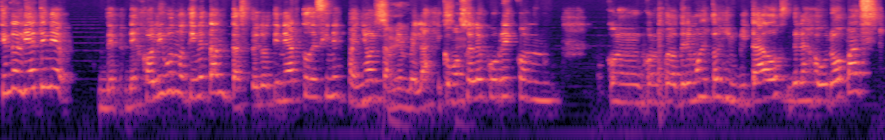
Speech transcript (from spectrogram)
Que en realidad tiene, de, de, Hollywood no tiene tantas, pero tiene harto de cine español sí, también, Velázquez, como sí. suele ocurrir con, con, con, cuando tenemos estos invitados de las Europas,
